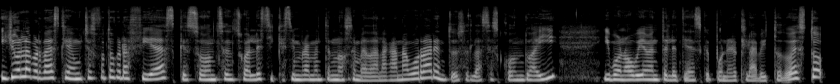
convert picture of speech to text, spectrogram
Y yo la verdad es que hay muchas fotografías que son sensuales y que simplemente no se me da la gana borrar, entonces las escondo ahí. Y bueno, obviamente le tienes que poner clave y todo esto,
